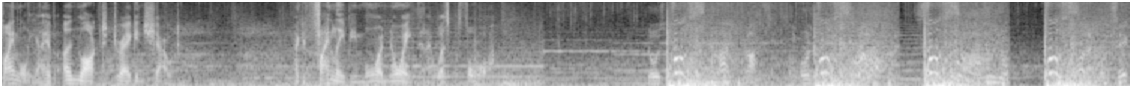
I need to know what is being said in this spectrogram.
Finally, I have unlocked Dragon Shout. I can finally be more annoying than I was before. Those Fus! My God! The old Fus! Fus! Do you Fus! For that one's sake.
